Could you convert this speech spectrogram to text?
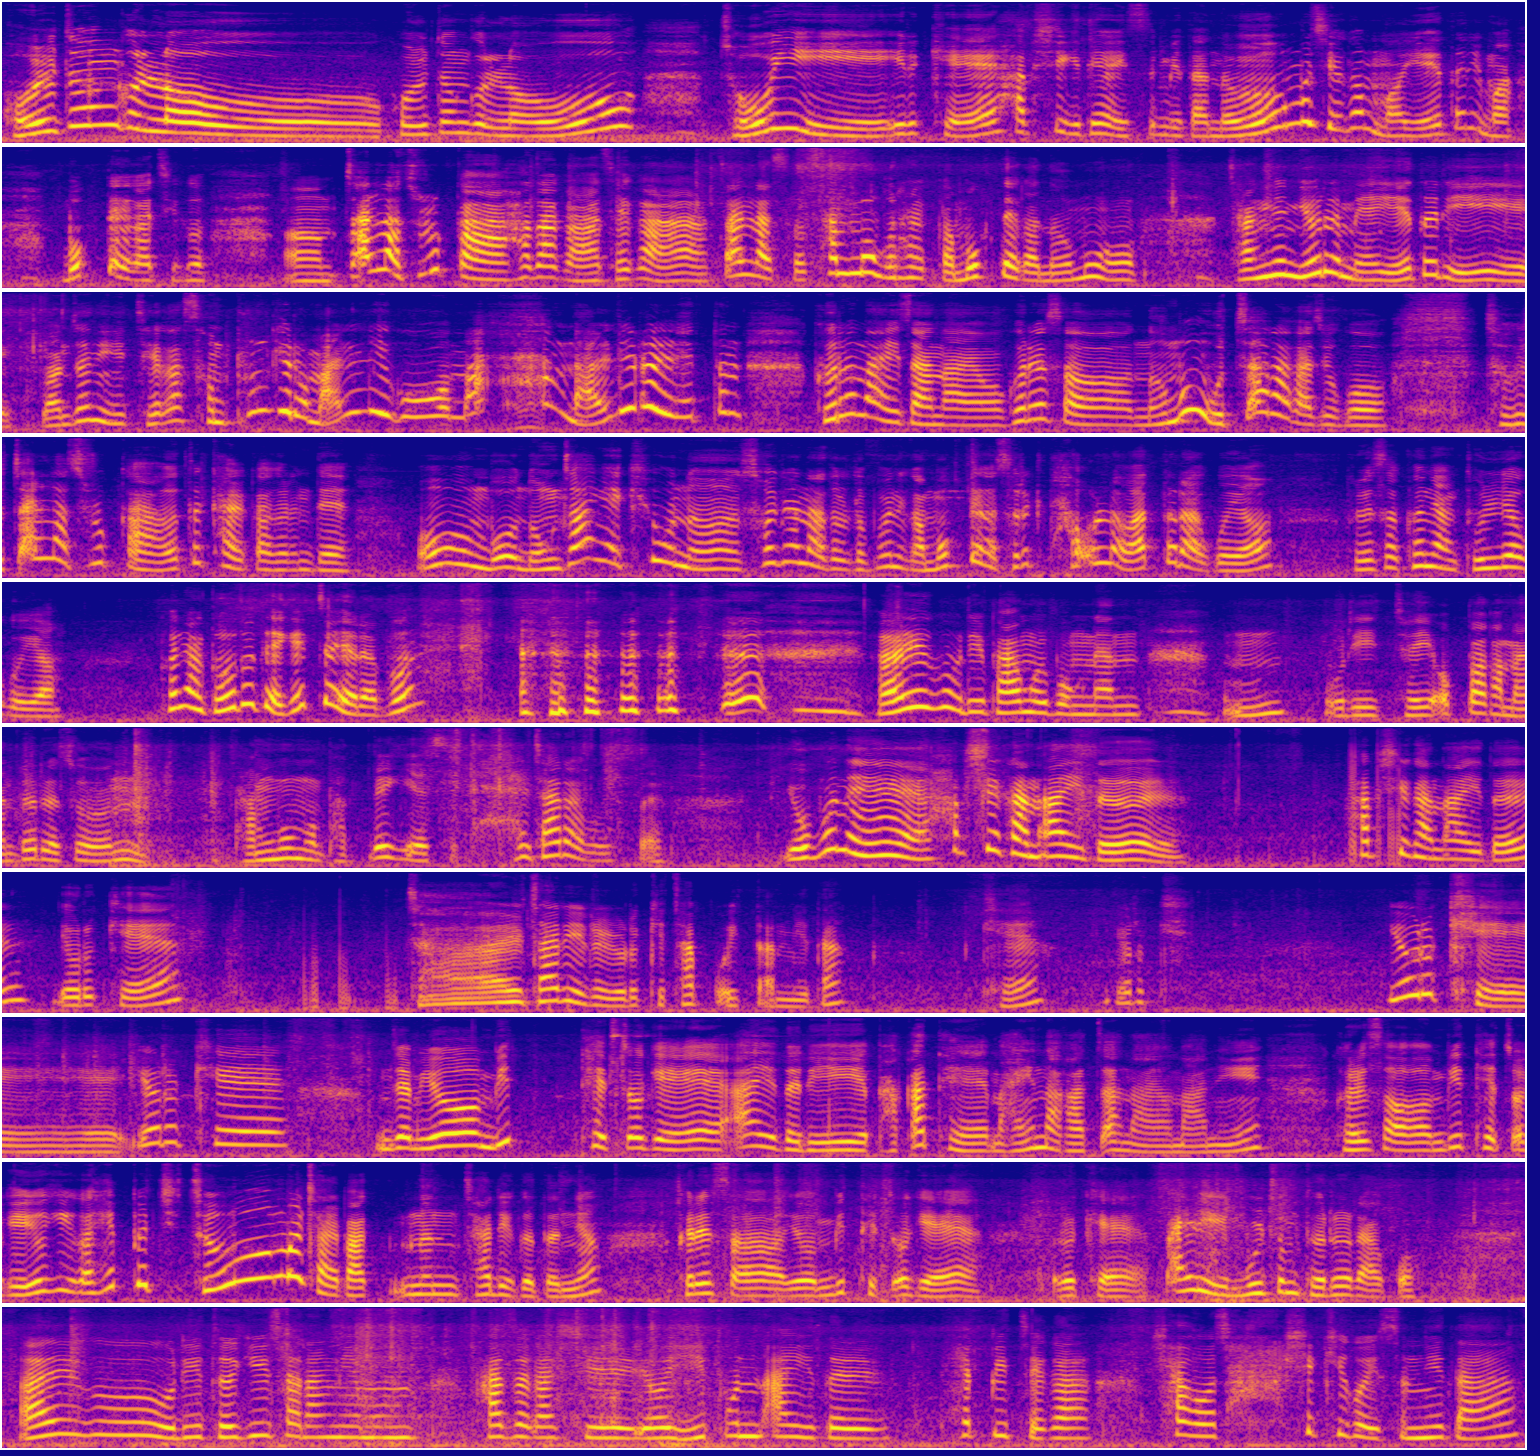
골든 글로우, 골든 글로우, 조이 이렇게 합식이 되어 있습니다. 너무 지금 뭐 얘들이 뭐 목대가 지금 음, 잘라줄까 하다가 제가 잘라서 삽목을 할까 목대가 너무 작년 여름에 얘들이 완전히 제가 선풍기로 말리고 막 난리를 했던 그런 아이잖아요. 그래서 너무 웃자라 가지고 저걸 잘라줄까 어떻게 할까 그런데 어 뭐 농장에 키우는 석연아들도 보니까 목대가 저렇게 다 올라왔더라고요. 그래서 그냥 두려고요. 그냥 둬도 되겠죠, 여러분? 아이고 우리 방울복란 음, 우리 저희 오빠가 만들어준 방무문 박대기에서 잘 자라고 있어요. 요번에 합식한 아이들 합식한 아이들 요렇게 잘 자리를 요렇게 잡고 있답니다. 이렇게 요렇게 요렇게 요렇게 이제 요 밑에 쪽에 아이들이 바깥에 많이 나갔잖아요 많이. 그래서 밑에 쪽에 여기가 햇볕이 정말 잘 받는 자리거든요. 그래서 요 밑에 쪽에 이렇게 빨리 물 좀 들으라고. 아이고 우리 덕이 사랑님은 가져가실 요 이쁜 아이들 햇빛 제가 샤워 잘 시키고 있습니다.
